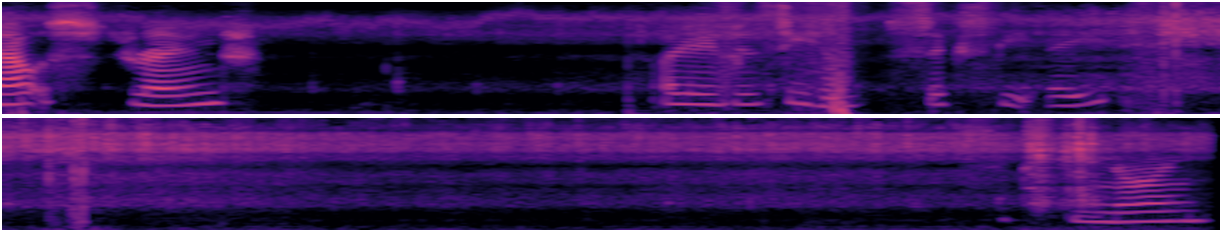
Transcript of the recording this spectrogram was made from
Was strange. I didn't see him. 68. Sixty-nine.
